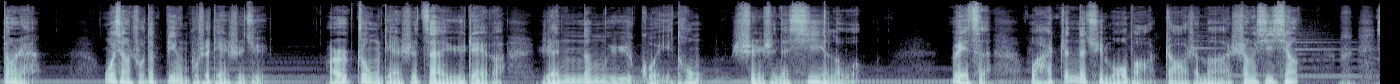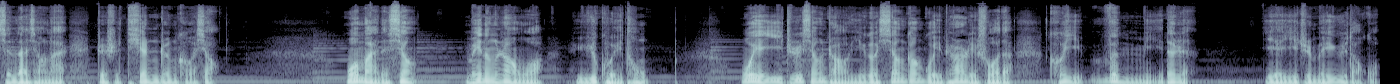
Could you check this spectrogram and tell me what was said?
当然，我想说的并不是电视剧。而重点是在于这个人能与鬼通，深深的吸引了我。为此，我还真的去某宝找什么生息香。现在想来，真是天真可笑。我买的香没能让我与鬼通，我也一直想找一个香港鬼片里说的可以问米的人，也一直没遇到过。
